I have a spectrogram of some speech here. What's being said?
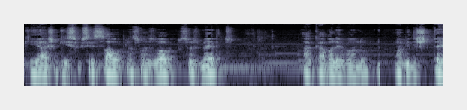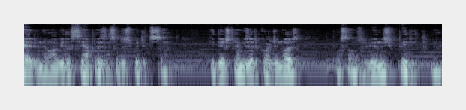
que acha que se salva pelas suas obras, pelos seus méritos, acaba levando uma vida estéril, né, uma vida sem a presença do Espírito Santo. Que Deus tenha misericórdia de nós, possamos viver no Espírito. Né?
